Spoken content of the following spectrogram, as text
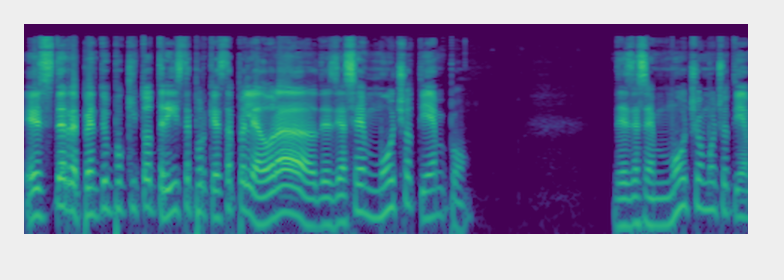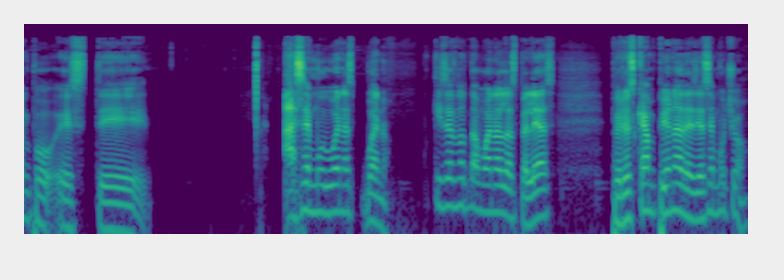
Es de repente un poquito triste porque esta peleadora desde hace mucho tiempo, desde hace mucho, mucho tiempo, este, hace muy buenas, bueno, quizás no tan buenas las peleas, pero es campeona desde hace mucho.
